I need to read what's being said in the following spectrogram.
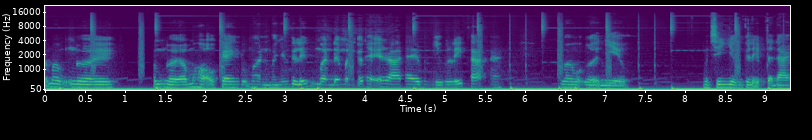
Cảm ơn mọi người. Mọi người ủng hộ kênh của mình và những clip của mình để mình có thể ra thêm nhiều clip khác ha. Cảm ơn mọi người nhiều. Mình xin dừng clip tại đây.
